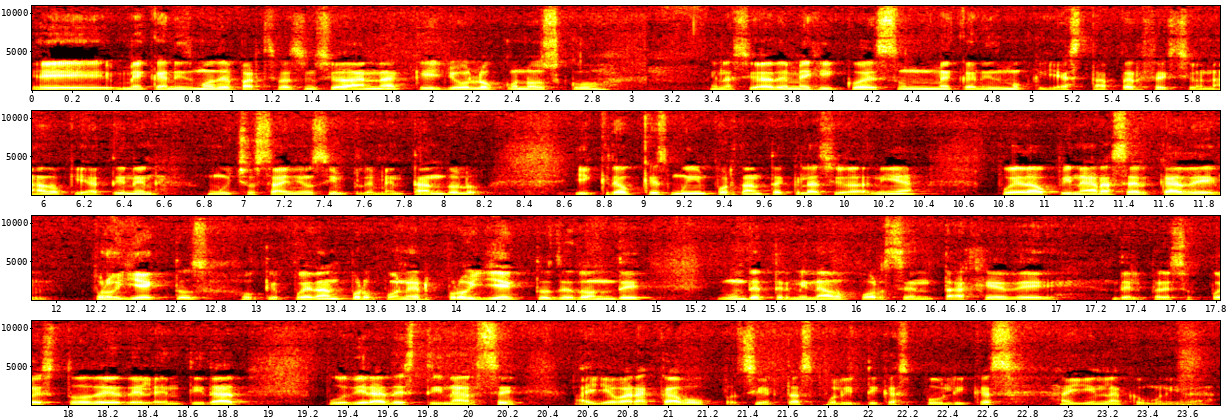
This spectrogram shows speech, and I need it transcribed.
eh, mecanismo de participación ciudadana que yo lo conozco en la Ciudad de México es un mecanismo que ya está perfeccionado, que ya tienen muchos años implementándolo y creo que es muy importante que la ciudadanía pueda opinar acerca de proyectos o que puedan proponer proyectos de donde un determinado porcentaje de, del presupuesto de, de, la entidad pudiera destinarse a llevar a cabo ciertas políticas públicas ahí en la comunidad.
